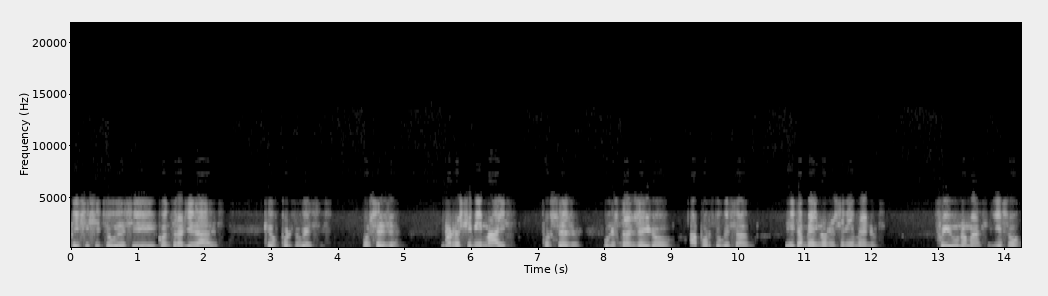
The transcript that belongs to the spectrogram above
vicisitudes e contrariedades que os portugueses. Ou seja, não recebi mais por ser um estrangeiro aportuguesado e também não recebi menos. Fui uno mais. E isso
